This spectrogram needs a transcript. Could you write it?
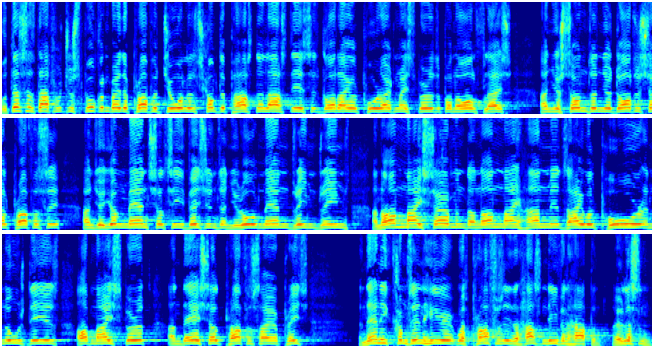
But this is that which was spoken by the prophet Joel, and it's come to pass in the last days, said God, I will pour out my spirit upon all flesh, and your sons and your daughters shall prophesy, and your young men shall see visions, and your old men dream dreams. And on my servant and on my handmaids I will pour in those days of my spirit, and they shall prophesy or preach. And then he comes in here with prophecy that hasn't even happened. Now listen,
